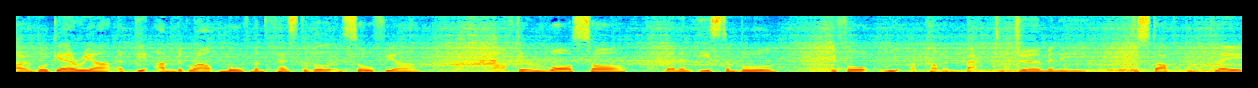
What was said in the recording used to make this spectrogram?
are in Bulgaria at the Underground Movement Festival in Sofia, after in Warsaw, then in Istanbul, before we are coming back to Germany to stop and play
